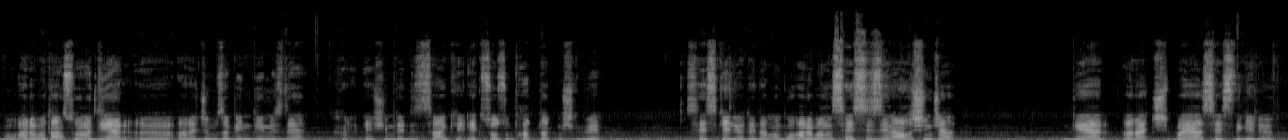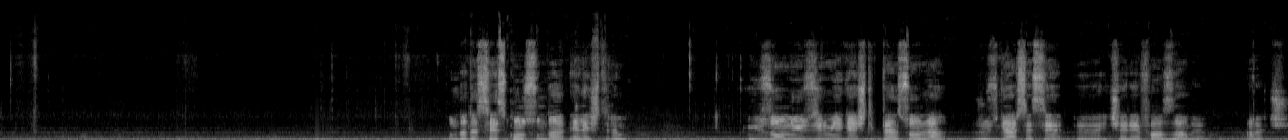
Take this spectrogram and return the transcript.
bu arabadan sonra diğer e, aracımıza bindiğimizde eşim dedi sanki egzozu patlatmış gibi ses geliyor dedi ama bu arabanın sessizliğine alışınca diğer araç bayağı sesli geliyor. Bunda da ses konusunda eleştirim 110'u 120'yi geçtikten sonra rüzgar sesi e, içeriye fazla alıyor araç.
